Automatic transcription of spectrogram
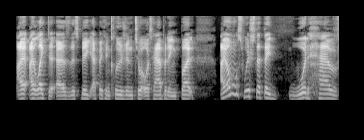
I I liked it as this big epic conclusion to what was happening, but I almost wish that they would have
